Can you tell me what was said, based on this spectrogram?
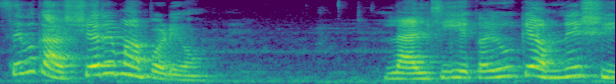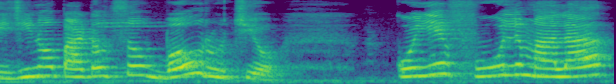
સેવક આશ્ચર્યમાં પડ્યો. લાલજીએ કહ્યું કે, અમને શ્રીજીનો પાટોત્સવ બહુ રૂચ્યો. કોઈએ ફૂલ માલા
